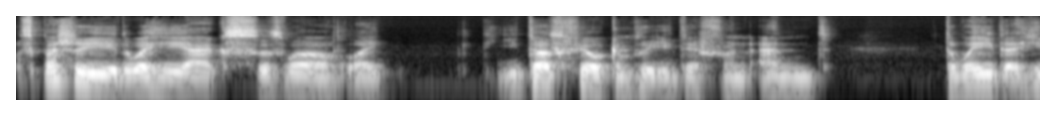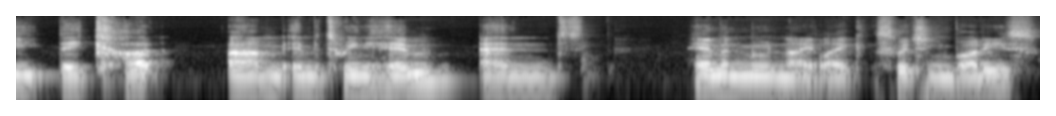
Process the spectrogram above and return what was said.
especially the way he acts as well like he does feel completely different and the way that he they cut um in between him and him and Moon Knight like switching bodies.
